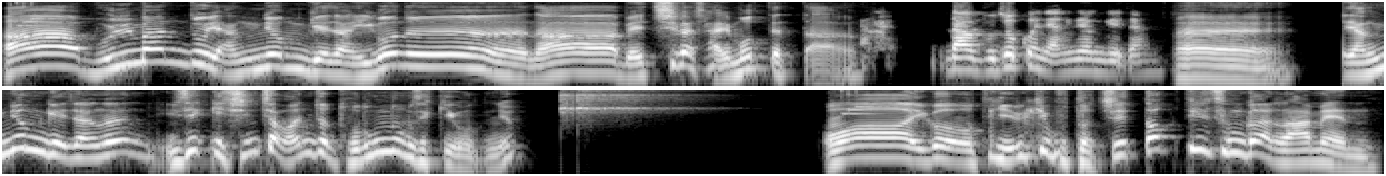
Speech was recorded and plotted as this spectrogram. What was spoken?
아 물만두 양념게장 이거는 아 매치가 잘못됐다. 나 무조건 양념게장. 예. 양념게장은 이 새끼 진짜 완전 도둑놈 새끼거든요. 와 이거 어떻게 이렇게 붙었지? 떡튀순과 라멘.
